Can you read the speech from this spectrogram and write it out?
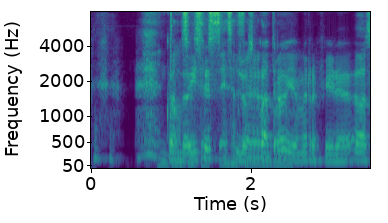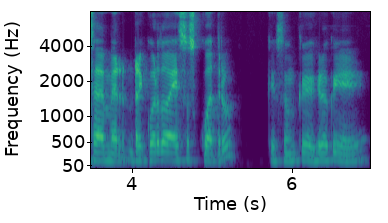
Entonces, Cuando dices ese fue los cuatro, problema. yo me refiero, o sea, me recuerdo a esos cuatro que son que creo que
